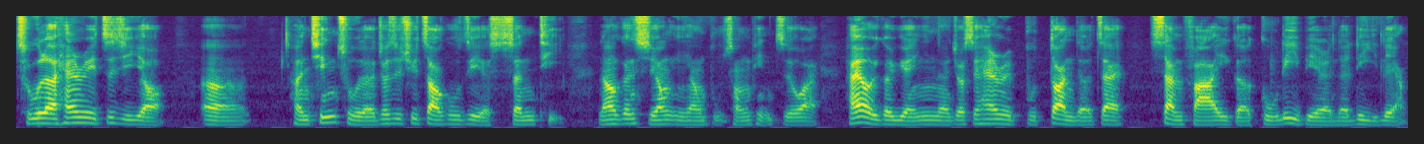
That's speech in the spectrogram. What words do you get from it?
除了 Henry 自己有呃很清楚的就是去照顾自己的身体，然后跟使用营养补充品之外，还有一个原因呢，就是 Henry 不断的在散发一个鼓励别人的力量。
